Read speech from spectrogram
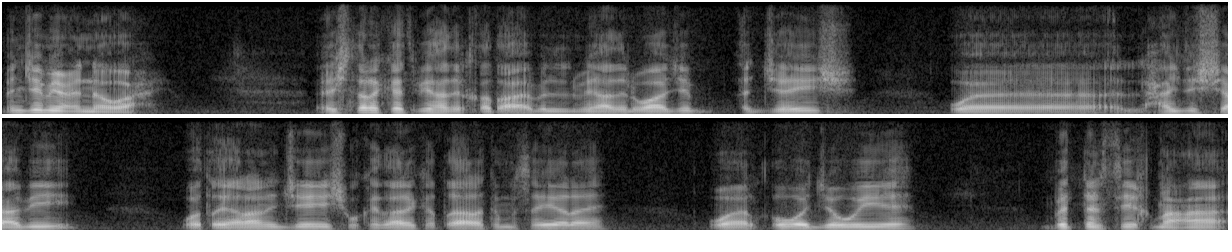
من جميع النواحي. اشتركت في هذه القضايا بهذا الواجب الجيش والحشد الشعبي وطيران الجيش وكذلك الطائرات المسيرة والقوة الجوية بالتنسيق مع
